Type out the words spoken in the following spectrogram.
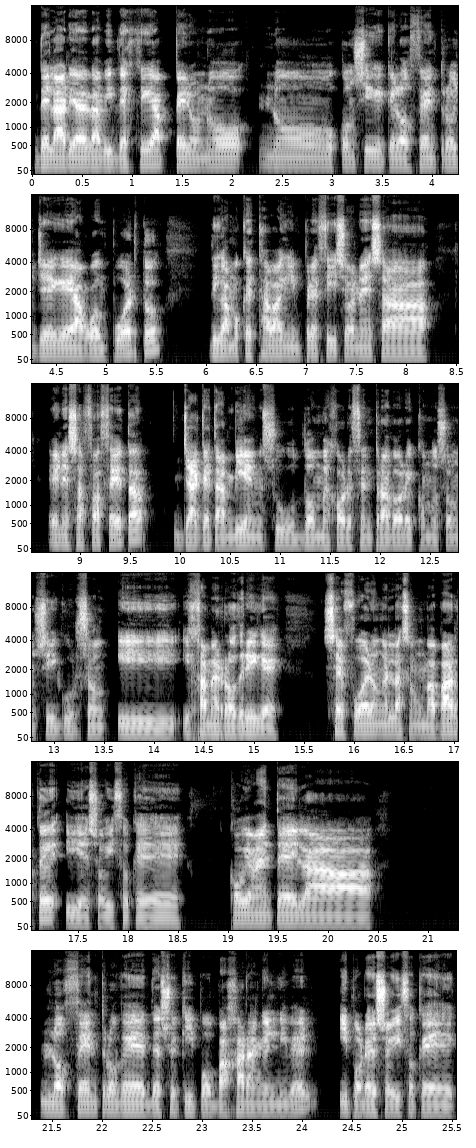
del área de David de Gea, pero no, no consigue que los centros lleguen a buen puerto. Digamos que estaban imprecisos en esa, en esa faceta, ya que también sus dos mejores centradores, como son Sigurdsson y, y James Rodríguez, se fueron en la segunda parte y eso hizo que, obviamente la, los centros de, de su equipo bajaran el nivel y por eso hizo que,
